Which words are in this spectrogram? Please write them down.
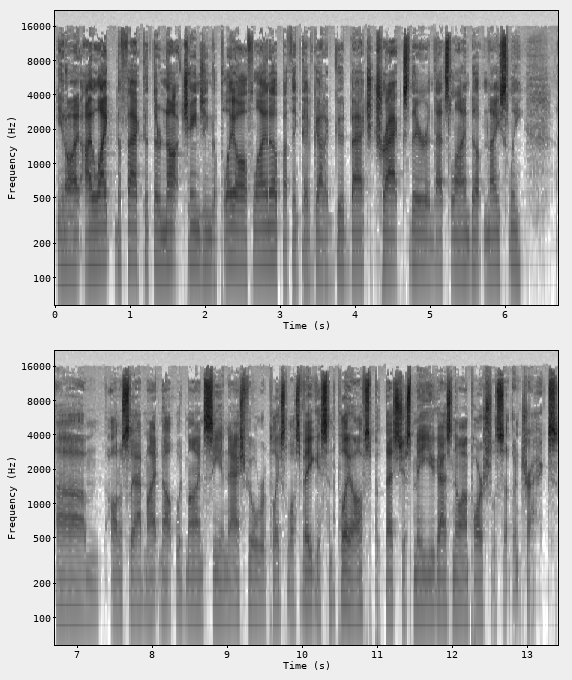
you know, I, I, like the fact that they're not changing the playoff lineup. I think they've got a good batch of tracks there, and that's lined up nicely. Um, honestly, I might not would mind seeing Nashville replace Las Vegas in the playoffs, but that's just me. You guys know I'm partial to Southern tracks.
